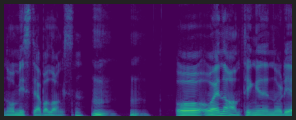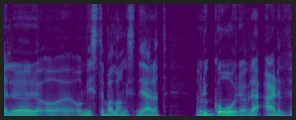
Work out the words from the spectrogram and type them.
nå mister jeg balansen. Mm, mm. Og, og en annen ting når det gjelder å, å miste balansen, det er at når du går over ei elv,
